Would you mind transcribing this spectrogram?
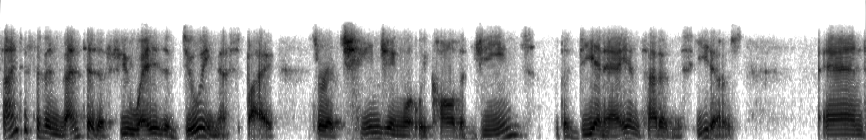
scientists have invented a few ways of doing this by sort of changing what we call the genes, the DNA inside of mosquitoes. And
